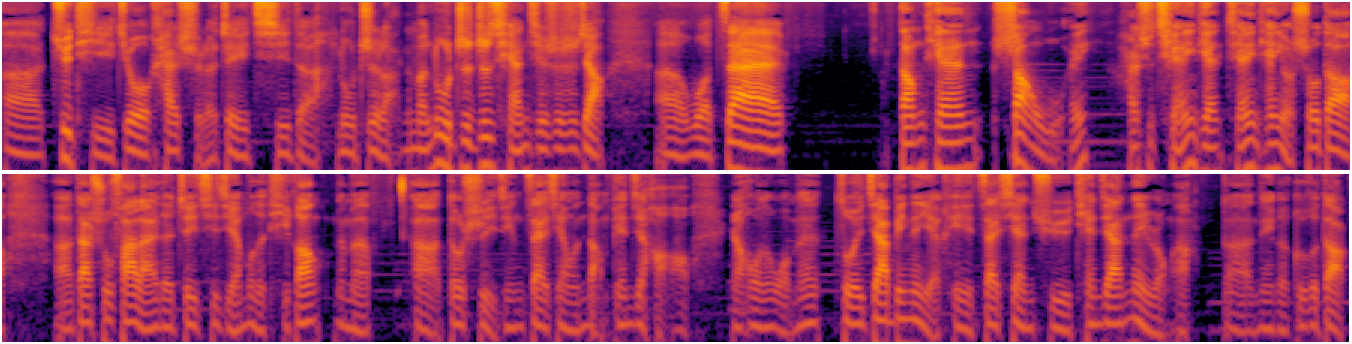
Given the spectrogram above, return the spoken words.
呃，具体就开始了这一期的录制了。那么录制之前其实是这样，呃，我在当天上午，哎，还是前一天，前一天有收到啊大叔发来的这期节目的提纲，那么啊都是已经在线文档编辑好，然后呢，我们作为嘉宾呢也可以在线去添加内容啊，呃，那个 Google Doc，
